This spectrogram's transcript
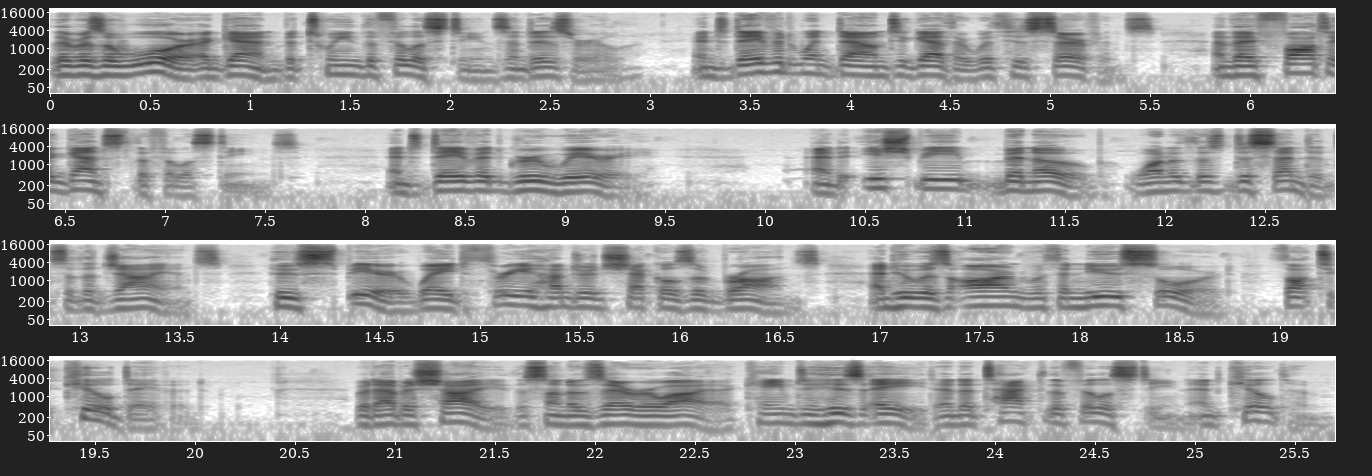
There was a war again between the Philistines and Israel, and David went down together with his servants, and they fought against the Philistines. And David grew weary. And Ishbi Benob, one of the descendants of the giants, whose spear weighed three hundred shekels of bronze, and who was armed with a new sword, thought to kill David. But Abishai, the son of Zeruiah, came to his aid and attacked the Philistine and killed him.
